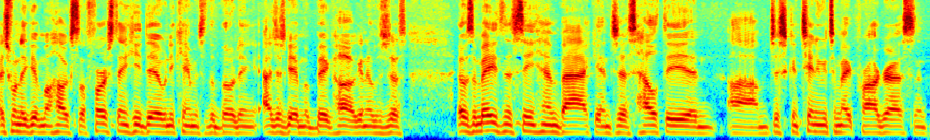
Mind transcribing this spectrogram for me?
I just wanted to give him a hug. So the first thing he did when he came into the building, I just gave him a big hug. And it was just, it was amazing to see him back and just healthy and um, just continuing to make progress. And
